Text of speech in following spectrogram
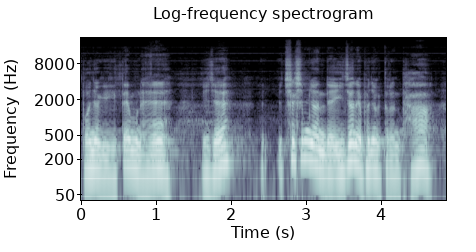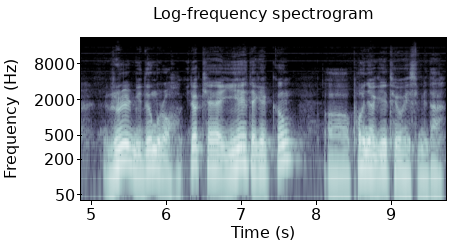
번역이기 때문에 이제 70년대 이전의 번역들은 다 를 믿음으로 이렇게 이해되게끔 어, 번역이 되어 있습니다.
